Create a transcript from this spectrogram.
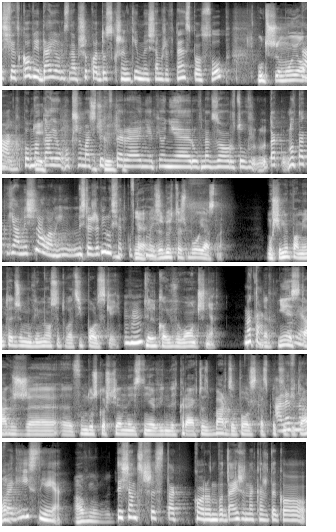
świadkowie dając na przykład do skrzynki, myślą, że w ten sposób Utrzymują. tak, pomagają utrzymać tych w terenie, pionierów, nadzorców. Tak, no tak ja myślałam i myślę, że wielu świadków Nie, tak myśli. żeby też było jasne. Musimy pamiętać, że mówimy o sytuacji polskiej. Mhm. Tylko i wyłącznie. No tak. Nie jest to tak, wiem. że e, fundusz kościelny istnieje w innych krajach. To jest bardzo polska Ale w specyfika. Norwegii istnieje. A w Norwegii 1300 koron bodajże na każdego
